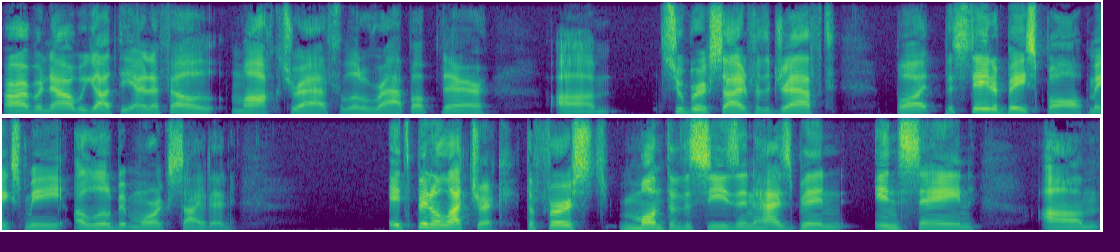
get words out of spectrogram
All right, but now we got the NFL mock draft, a little wrap up there. Um, super excited for the draft, but the state of baseball makes me a little bit more excited. It's been electric. The first month of the season has been insane. Um,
